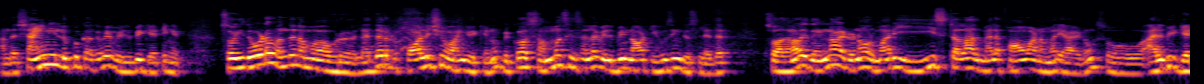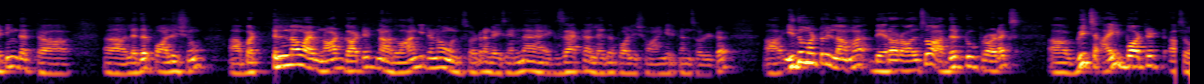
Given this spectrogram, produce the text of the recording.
அந்த ஷைனி லுக்குக்காகவே will be getting it so இதோட வந்து நம்ம ஒரு லெதர் பாலிஷும் வாங்கி வைக்கணும் பிகாஸ் சம்மர் சீசனில் will be not using this leather so அதனால் இது என்ன ஆகிடும்னா ஒரு மாதிரி ஈஸ்டெல்லாம் அது மேலே ஃபார்ம் ஆன மாதிரி ஆகிடும் so I be getting that leather பாலிஷும் but till now I not got it நான் அது வாங்கிட்டேன்னா உங்களுக்கு சொல்கிறேன் கைஸ் என்ன எக்ஸாக்டாக லெதர் பாலிஷ் வாங்கியிருக்கேன்னு சொல்லிட்டு. இது மட்டும் இல்லாமல் there are also other two products which I bought it so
